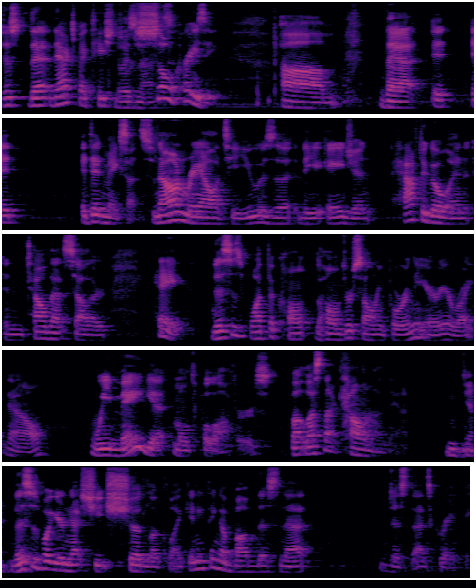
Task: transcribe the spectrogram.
just the the expectations It were was so crazy um, that it it it didn't make sense. So now in reality, you as a, the agent have to go in and tell that seller, hey, this is what the co- the homes are selling for in the area right now. We may get multiple offers, but let's not count on that. Yep. This is what your net sheet should look like. Anything above this net, just that's gravy.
